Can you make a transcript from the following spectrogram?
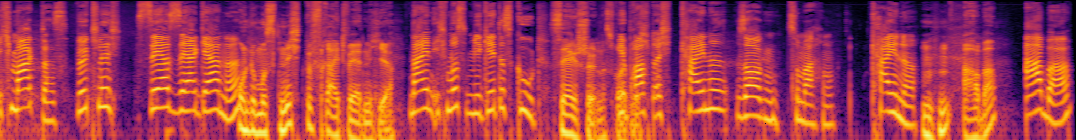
Ich mag das wirklich sehr, sehr gerne. Und du musst nicht befreit werden hier. Nein, ich muss, mir geht es gut. Sehr schön, das freut Ihr braucht euch keine Sorgen zu machen. Keine. mich. Mhm, aber Aber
